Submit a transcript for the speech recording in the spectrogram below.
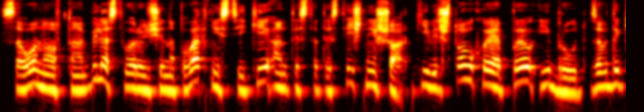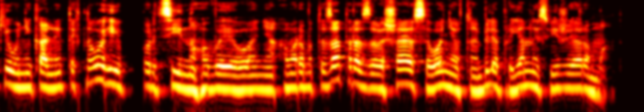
салону автомобіля, створюючи на поверхні стійкий антистатистичний шар, який відштовхує пил і бруд. Завдяки унікальній технології порційного виявлення ароматизатора залишає в салоні автомобіля приємний свіжий аромат.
